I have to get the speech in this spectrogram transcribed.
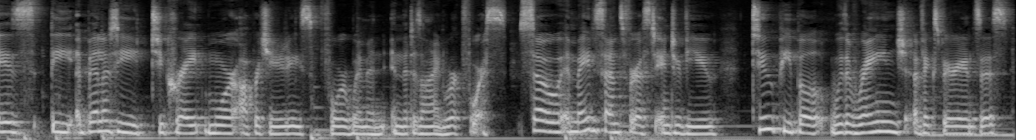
is the ability to create more opportunities for women in the design workforce. So, it made sense for us to interview two people with a range of experiences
